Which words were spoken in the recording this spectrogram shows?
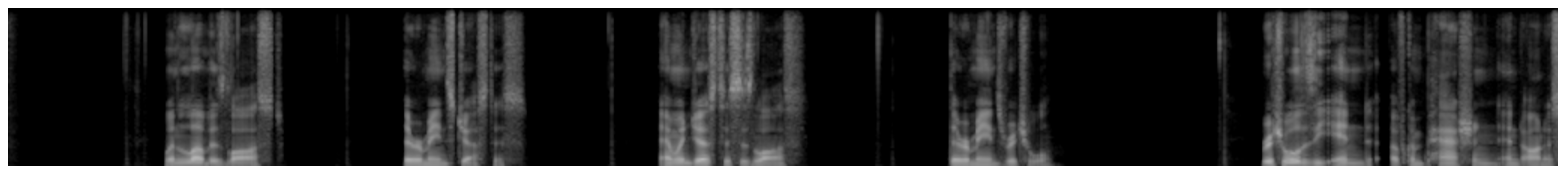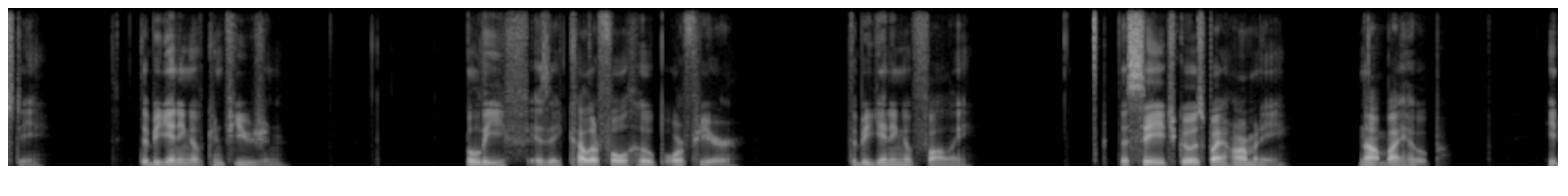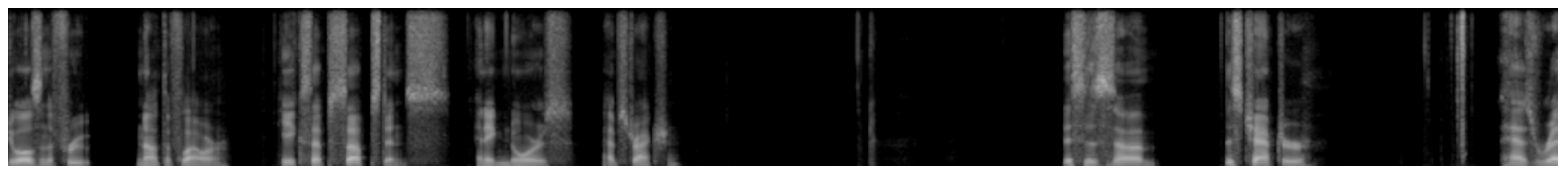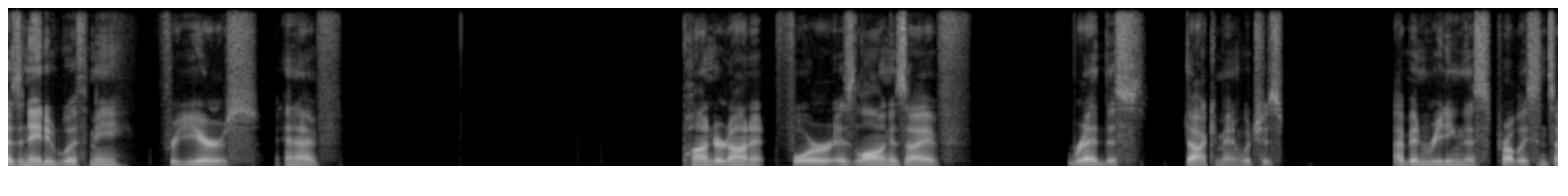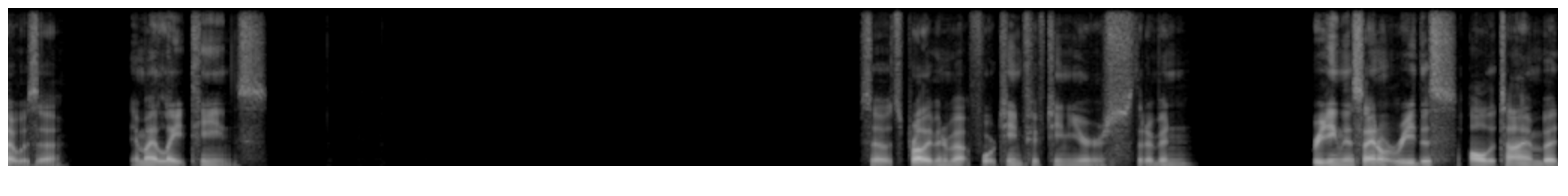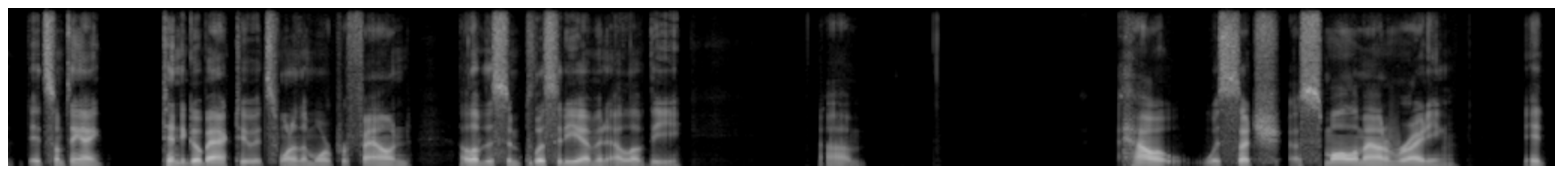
When love is lost, there remains justice. And when justice is lost, there remains ritual. Ritual is the end of compassion and honesty, the beginning of confusion. Belief is a colorful hope or fear, the beginning of folly. The sage goes by harmony, not by hope. He dwells in the fruit, not the flower. He accepts substance and ignores abstraction. This is uh, this chapter has resonated with me for years, and I've pondered on it for as long as I've read this document, which is I've been reading this probably since I was a uh, in my late teens. So it's probably been about 14, 15 years that I've been reading this. I don't read this all the time, but it's something I tend to go back to. It's one of the more profound. I love the simplicity of it. I love the um, how with such a small amount of writing, it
